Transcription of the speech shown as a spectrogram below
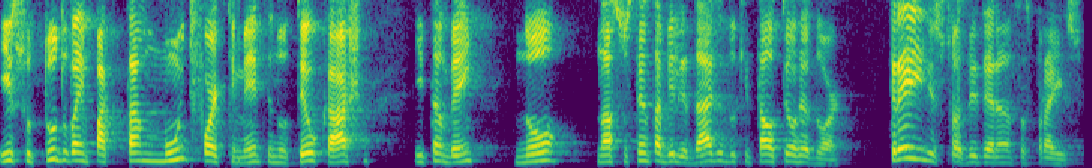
Isso tudo vai impactar muito fortemente no teu caixa e também no, na sustentabilidade do que está ao teu redor. Treine suas lideranças para isso.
